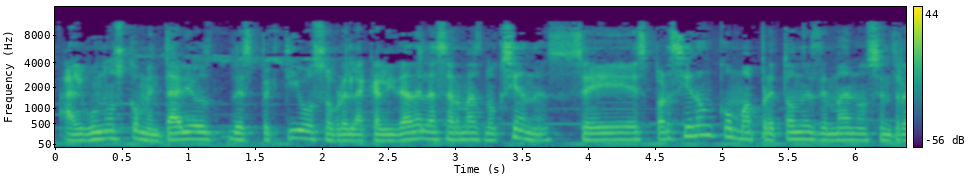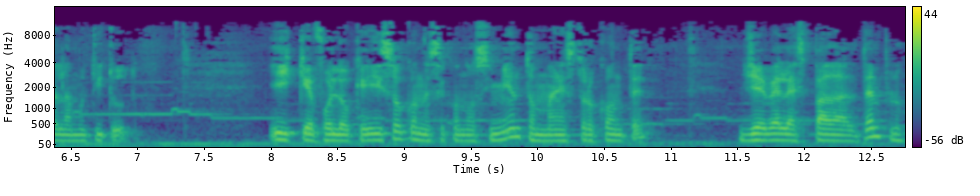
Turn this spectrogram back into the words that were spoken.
Algunos comentarios despectivos sobre la calidad de las armas noxianas se esparcieron como apretones de manos entre la multitud. ¿Y qué fue lo que hizo con ese conocimiento, maestro Conte? Lleve la espada al templo.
